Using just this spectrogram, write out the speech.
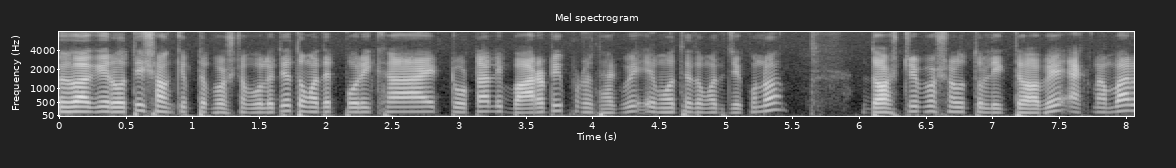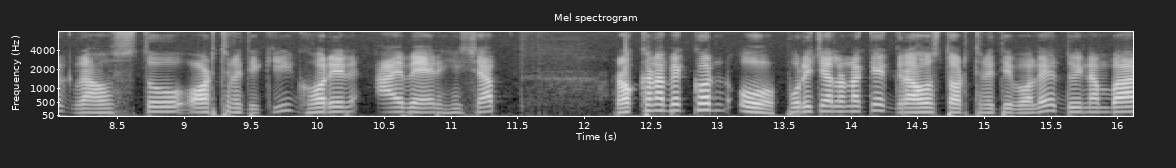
বিভাগের অতি সংক্ষিপ্ত প্রশ্ন বলে দিয়ে তোমাদের পরীক্ষায় টোটালি বারোটি প্রশ্ন থাকবে। এর মধ্যে তোমাদের যে কোনো দশটি প্রশ্নের উত্তর লিখতে হবে। এক নম্বর, গৃহস্থ অর্থনীতি কি? ঘরের আয় ব্যয়ের হিসাব, রক্ষণাবেক্ষণ ও পরিচালনাকে গ্রাহস্থ অর্থনীতি বলে। দুই নম্বর,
